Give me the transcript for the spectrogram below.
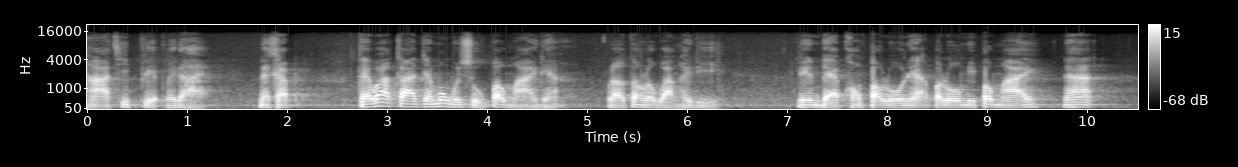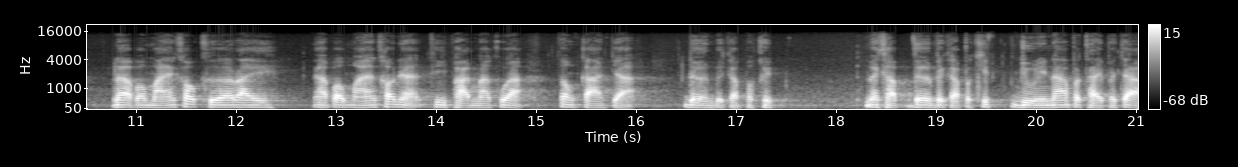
หาที่เปรียบไม่ได้นะครับ แต่ว่าการจะมุ่งไปสู่เป้าหมายเนี่ยเราต้องระวังให้ดี เรียนแบบของเปาโลเนี่ยเปาโลมีเป้าหมายนะฮะแล้วเป้าหมายของเขาคืออะไรนะเป้าหมายของเขาเนี่ยที่ผ่านมาคือว่าต้องการจะเดินไปกับพระคริสต์นะครับ เดินไปกับพระคริสต์อยู่ในน้ำพระทัยพระเจ้า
